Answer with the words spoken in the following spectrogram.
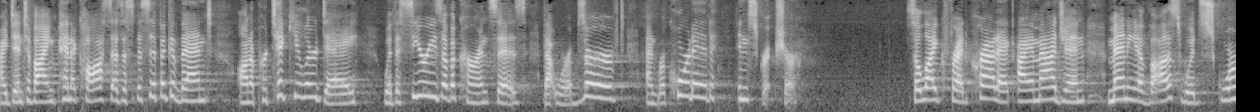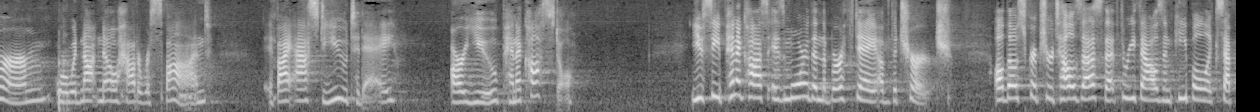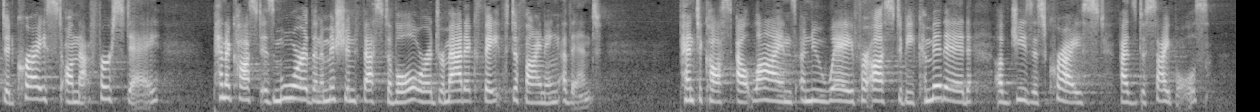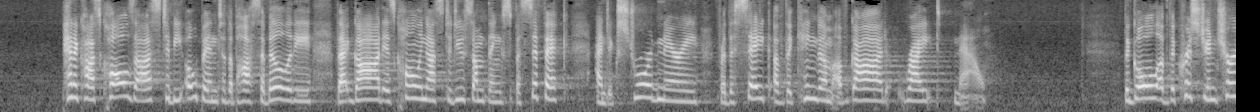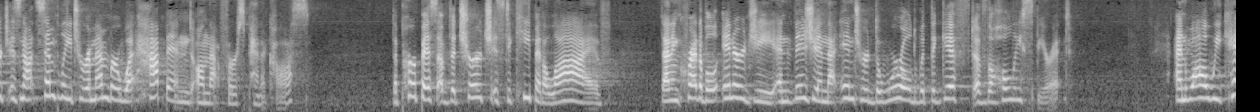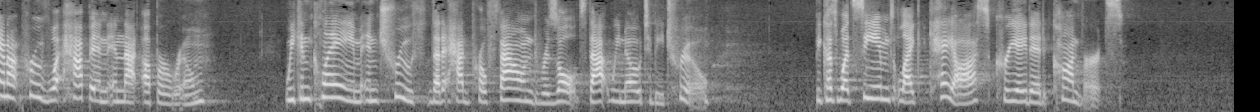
identifying Pentecost as a specific event on a particular day with a series of occurrences that were observed and recorded in Scripture. So, like Fred Craddock, I imagine many of us would squirm or would not know how to respond if I asked you today, Are you Pentecostal? You see, Pentecost is more than the birthday of the church. Although scripture tells us that 3,000 people accepted Christ on that first day, Pentecost is more than a mission festival or a dramatic faith defining event. Pentecost outlines a new way for us to be committed of Jesus Christ as disciples. Pentecost calls us to be open to the possibility that God is calling us to do something specific and extraordinary for the sake of the kingdom of God right now. The goal of the Christian church is not simply to remember what happened on that first Pentecost. The purpose of the church is to keep it alive, that incredible energy and vision that entered the world with the gift of the Holy Spirit. And while we cannot prove what happened in that upper room, we can claim in truth that it had profound results. That we know to be true. Because what seemed like chaos created converts.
